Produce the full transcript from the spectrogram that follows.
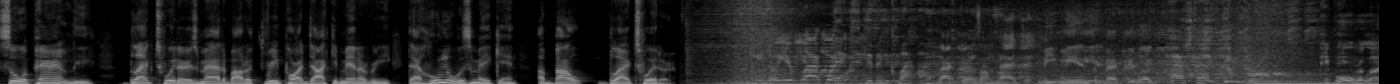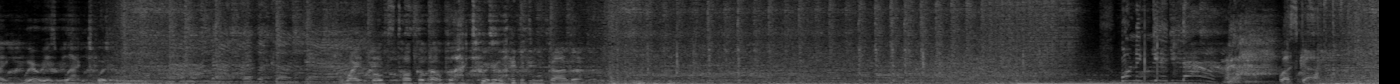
So apparently, Black Twitter is mad about a three part documentary that Hulu was making about Black Twitter. You know you're black Thanksgiving clap. Black girls on magic. Meet me in Temecula. Hashtag Dem Thrones. People were like, where is Black Twitter? White folks talk about Black Twitter like it's Wakanda. Let's go.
